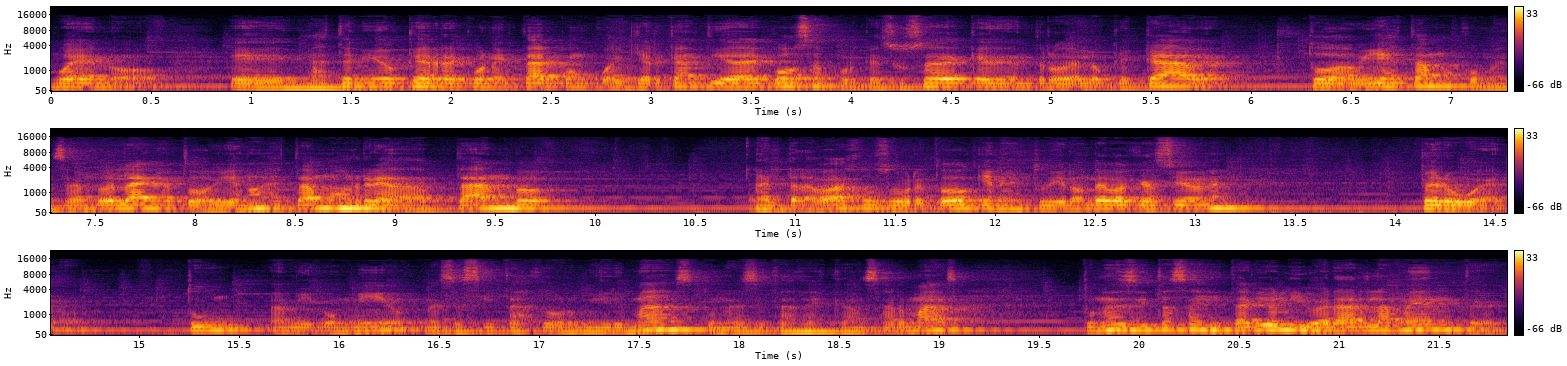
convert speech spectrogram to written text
bueno, eh, has tenido que reconectar con cualquier cantidad de cosas porque sucede que dentro de lo que cabe, todavía estamos comenzando el año, todavía nos estamos readaptando al trabajo, sobre todo quienes estuvieron de vacaciones, pero bueno, tú, amigo mío, necesitas dormir más, tú necesitas descansar más, tú necesitas, Sagitario, liberar la mente.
